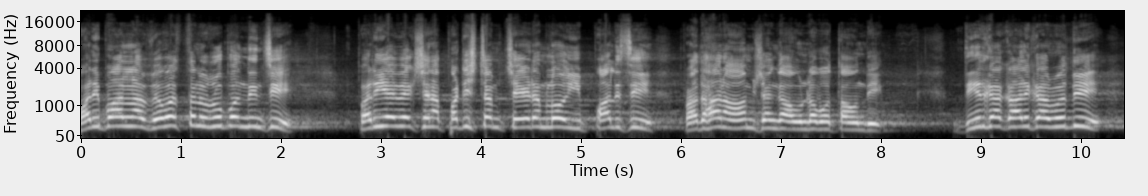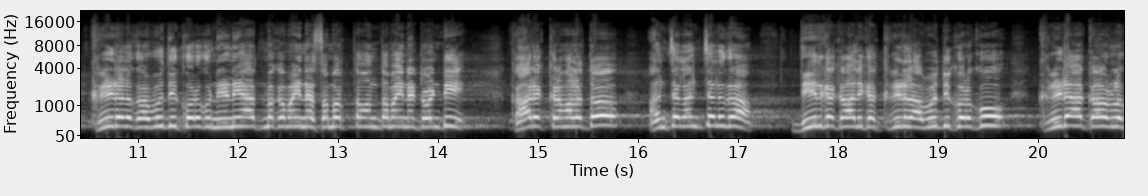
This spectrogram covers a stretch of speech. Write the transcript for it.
పరిపాలన వ్యవస్థను రూపొందించి పర్యవేక్షణ పటిష్టం చేయడంలో ఈ పాలసీ ప్రధాన అంశంగా ఉండబోతా ఉంది. దీర్ఘకాలిక అభివృద్ధి క్రీడలకు అభివృద్ధి కొరకు నిర్ణయాత్మకమైన సమర్థవంతమైనటువంటి కార్యక్రమాలతో అంచెలంచెలుగా దీర్ఘకాలిక క్రీడల అభివృద్ధి కొరకు క్రీడాకారులను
